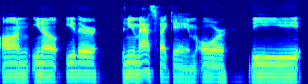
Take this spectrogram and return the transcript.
on, you know, either the new Mass Effect game or the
